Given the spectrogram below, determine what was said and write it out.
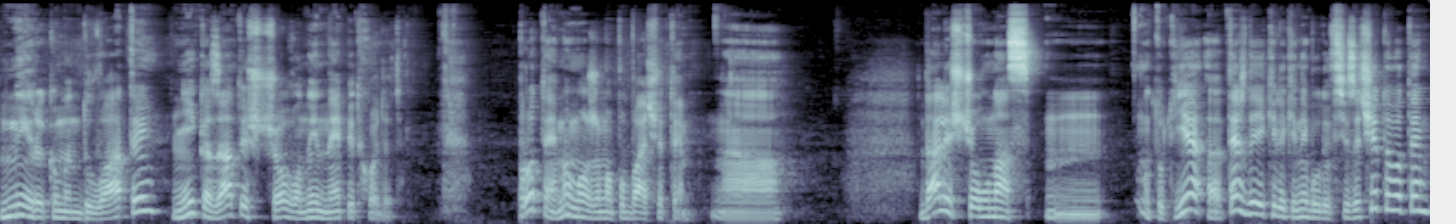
ні рекомендувати, ні казати, що вони не підходять. Проте ми можемо побачити а, далі, що у нас ну, тут є теж деякі ліки, не буду всі зачитувати.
